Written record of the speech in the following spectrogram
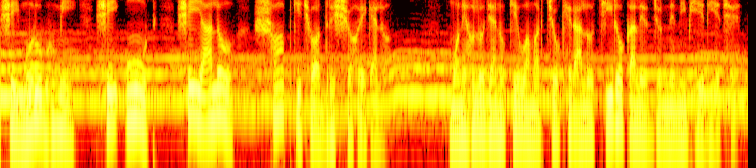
সেই মরুভূমি, সেই উট, সেই আলো সব কিছু অদৃশ্য হয়ে গেল। মনে হলো যেন কেউ আমার চোখের আলো চিরকালের জন্য নিভিয়ে দিয়েছে।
